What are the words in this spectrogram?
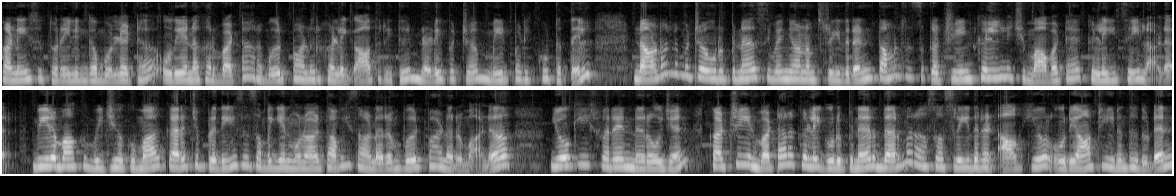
கணேச துரைலிங்கம் உள்ளிட்ட உதயநகர் வட்டார வேட்பாளர்களை ஆதரித்து நடைபெற்ற மீட்படி கூட்டத்தில் நாடாளுமன்ற உறுப்பினர் சிவஞானம் ஸ்ரீதரன் தமிழரசு கட்சியின் கிளிநொச்சி மாவட்ட கிளை செயலாளர் வீரவாக்கு விஜயகுமார் கரச்சி பிரதேச சபையின் முன்னாள் தவிசாளரும் வேட்பாளருமான யோகேஸ்வரன் நிரோஜன் கட்சியின் வட்டார கிளை உறுப்பினர் தர்மராசா ஸ்ரீதரன் ஆகியோர் உரையாற்றியிருந்ததுடன்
